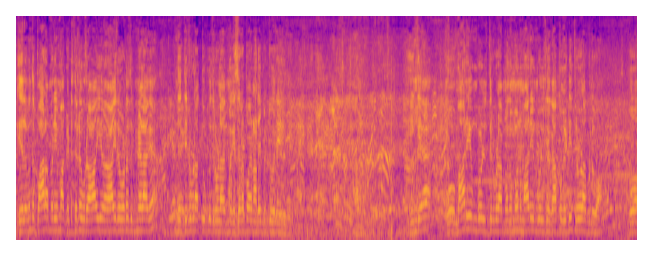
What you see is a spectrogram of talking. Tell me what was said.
இதில் வந்து பாரம்பரியமாக கிட்டத்தட்ட ஒரு ஆயிரம் ஆயிரம் வருடத்துக்கு மேலாக இந்த திருவிழா தூக்கு திருவிழா மிக சிறப்பாக நடைபெற்று வருகிறது. ஆமாம் இங்கே ஓ கோயில் திருவிழா முத முதல்ல மாரியம்மன் கோயிலுக்கு காப்பு கட்டி திருவிழா பண்ணுவோம். ஓ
